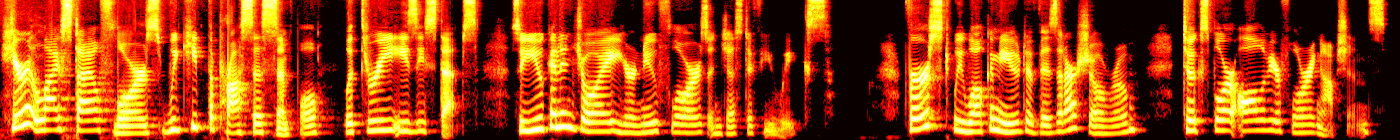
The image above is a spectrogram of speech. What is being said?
Here at Lifestyle Floors, we keep the process simple with three easy steps so you can enjoy your new floors in just a few weeks. First, we welcome you to visit our showroom to explore all of your flooring options.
